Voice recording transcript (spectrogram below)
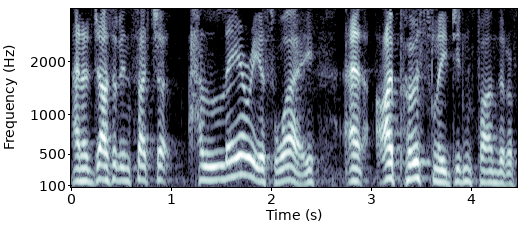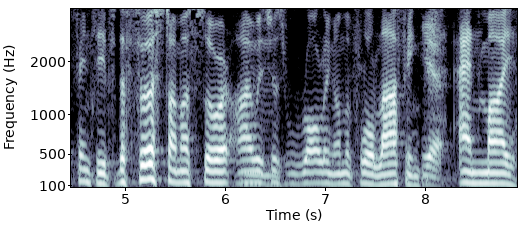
And it does it in such a hilarious way. And I personally didn't find it offensive. The first time I saw it, I was just rolling on the floor laughing. Mm. Yeah. And my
